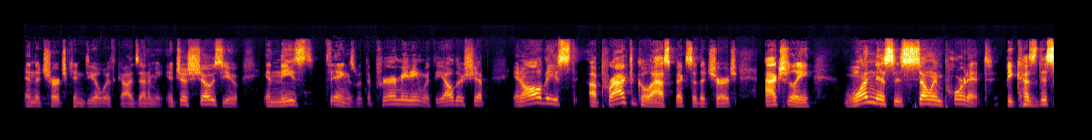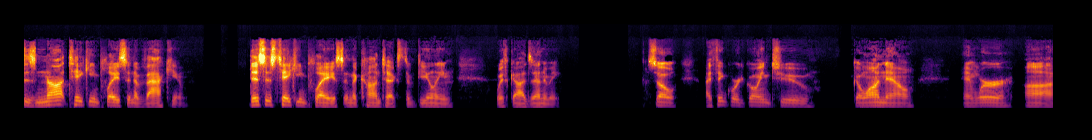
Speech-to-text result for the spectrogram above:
and the church can deal with God's enemy. It just shows you in these things with the prayer meeting, with the eldership, in all these uh, practical aspects of the church, actually, Oneness is so important because this is not taking place in a vacuum. This is taking place in the context of dealing with God's enemy. So I think we're going to go on now, and we're uh,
